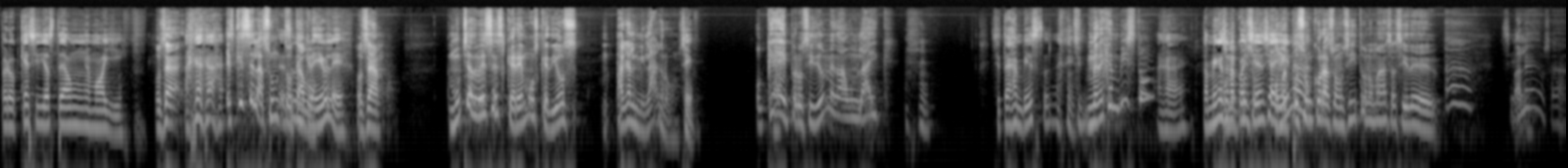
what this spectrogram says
Pero ¿qué si Dios te da un emoji? O sea, es que es el asunto, es Tavo. increíble. O sea, muchas veces queremos que Dios haga el milagro. Sí. Ok, pero si Dios me da un like, Si te dejan visto. si me dejan visto. Ajá. También es o una coincidencia o me puso un corazoncito nomás así de. ah, ¿Vale? O sea,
